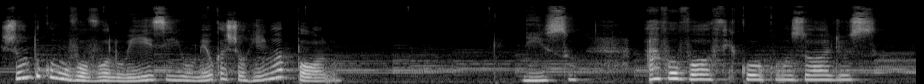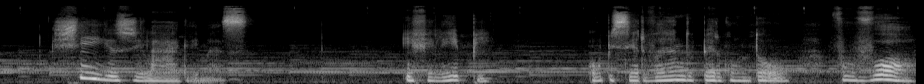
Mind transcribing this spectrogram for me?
Junto com o vovô Luiz e o meu cachorrinho Apolo. Nisso, a vovó ficou com os olhos cheios de lágrimas. E Felipe, observando, perguntou: Vovó,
